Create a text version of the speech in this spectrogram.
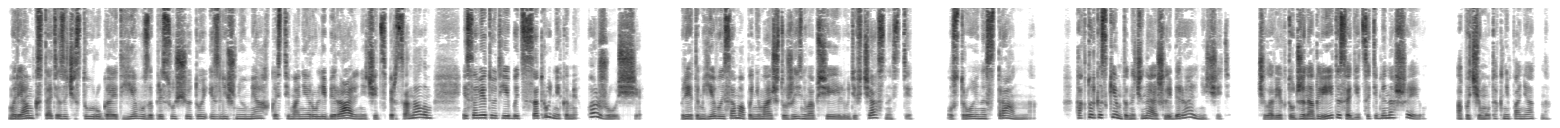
Мариам, кстати, зачастую ругает Еву за присущую той излишнюю мягкость и манеру либеральничать с персоналом и советует ей быть с сотрудниками пожестче. При этом Ева и сама понимает, что жизнь вообще и люди в частности устроены странно. Как только с кем-то начинаешь либеральничать, человек тут же наглеет и садится тебе на шею. А почему так непонятно?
